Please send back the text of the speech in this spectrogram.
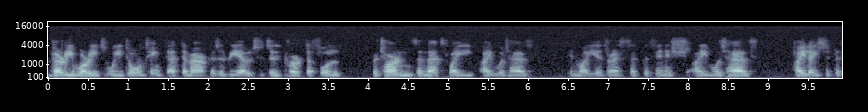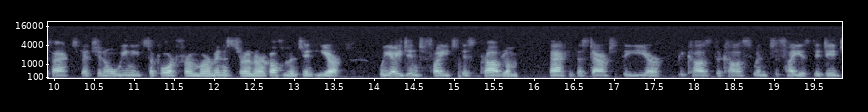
very worried. We don't think that the market will be able to deliver the full returns, and that's why I would have, in my address at the finish, I would have highlighted the fact that you know we need support from our minister and our government in here. We identified this problem back at the start of the year because the costs went as high as they did.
